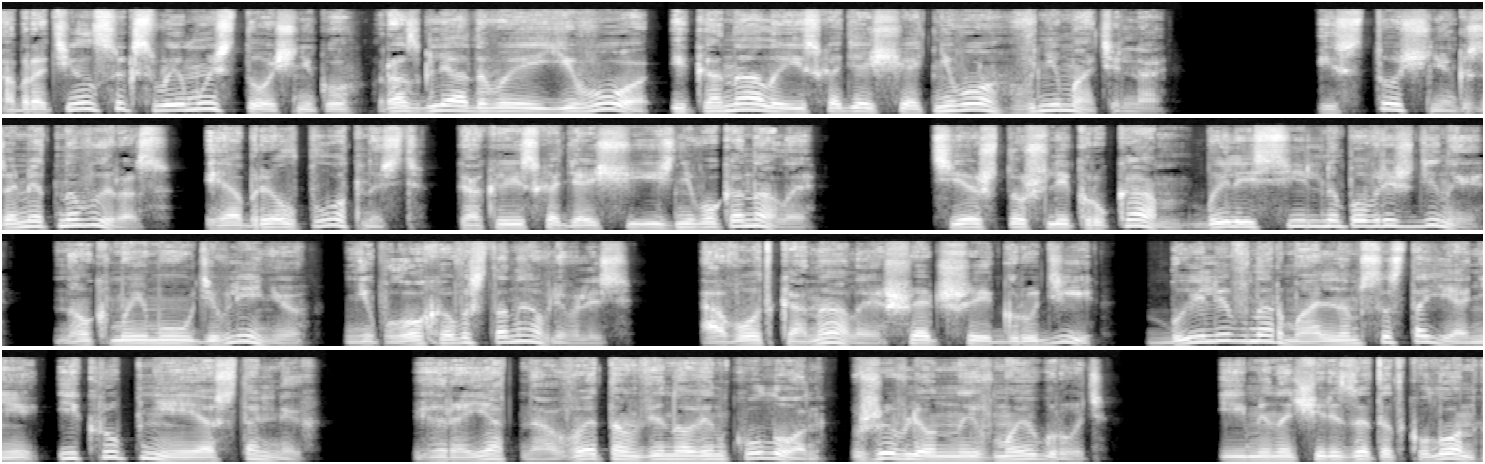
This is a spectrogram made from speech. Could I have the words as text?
обратился к своему источнику, разглядывая его и каналы, исходящие от него, внимательно. Источник заметно вырос и обрел плотность, как и исходящие из него каналы. Те, что шли к рукам, были сильно повреждены, но, к моему удивлению, неплохо восстанавливались. А вот каналы, шедшие к груди, были в нормальном состоянии и крупнее остальных. Вероятно, в этом виновен кулон, вживленный в мою грудь. Именно через этот кулон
